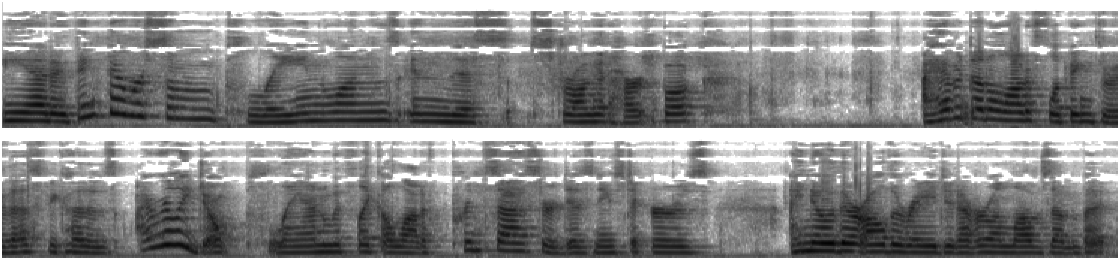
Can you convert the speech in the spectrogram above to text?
And I think there were some plain ones in this Strong at Heart book. I haven't done a lot of flipping through this because I really don't plan with like a lot of princess or Disney stickers. I know they're all the rage and everyone loves them, but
